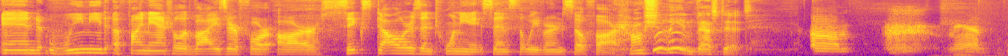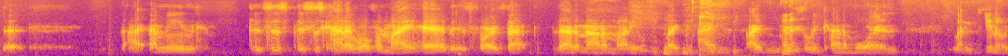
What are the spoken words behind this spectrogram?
And we need a financial advisor for our $6.28 that we've earned so far. How should we invest it? Um, man, uh, I, I mean, this is this is kind of over my head as far as that that amount of money. Like, I'm I'm usually kind of more in like you know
